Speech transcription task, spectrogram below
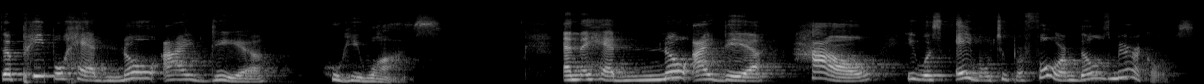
The people had no idea who he was, and they had no idea how he was able to perform those miracles,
